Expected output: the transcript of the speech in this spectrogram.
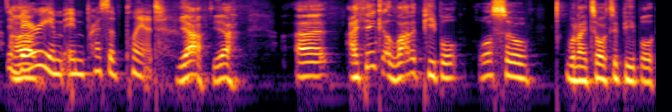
It's a very um, Im- impressive plant. Yeah, yeah. Uh, I think a lot of people also, when I talk to people,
